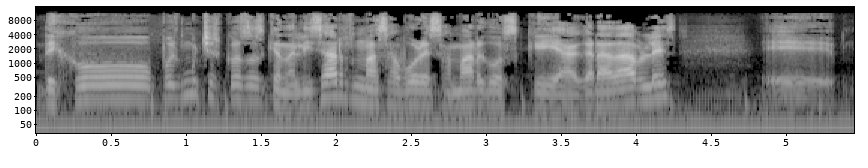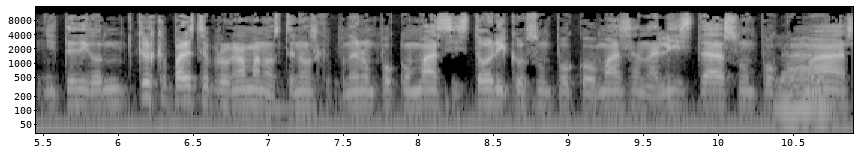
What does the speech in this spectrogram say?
dejó pues muchas cosas que analizar, más sabores amargos que agradables. Eh, y te digo, creo que para este programa nos tenemos que poner un poco más históricos, un poco más analistas, un poco Claro. más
